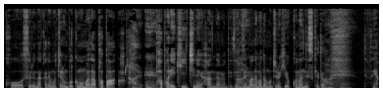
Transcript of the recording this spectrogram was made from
こうする中でもちろん僕もまだパパ、はいええ、パパ歴1年半なので全然まだまだもちろんひよっこなんですけど、はいええ、やっ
